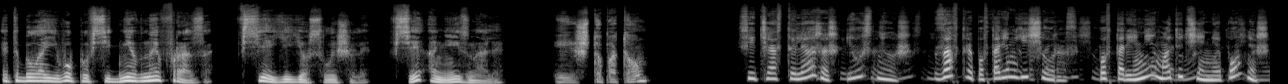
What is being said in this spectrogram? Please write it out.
Это была его повседневная фраза. Все ее слышали. Все о ней знали. И что потом? Сейчас ты ляжешь и уснешь. Завтра повторим еще раз. Повторение мать учения, помнишь?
